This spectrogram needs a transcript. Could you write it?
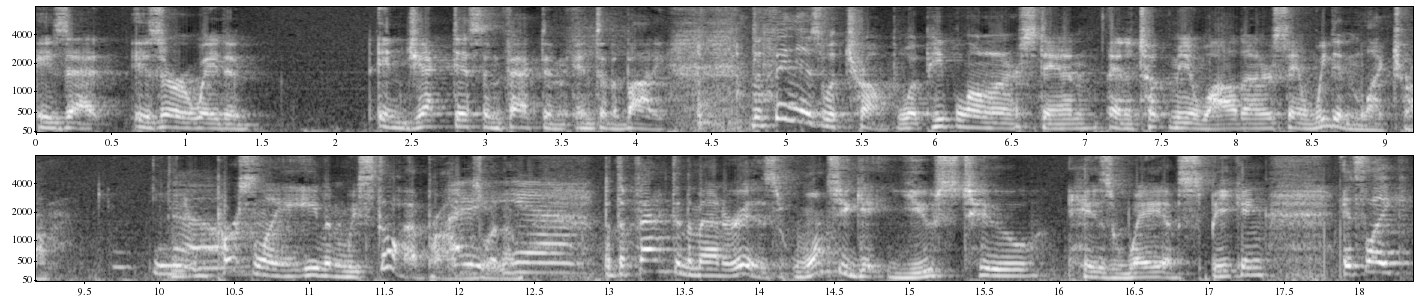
is that is there a way to inject disinfectant into the body. The thing is with Trump, what people don't understand, and it took me a while to understand, we didn't like Trump. No. Personally, even we still have problems I- with him. yeah. But the fact of the matter is, once you get used to his way of speaking, it's like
